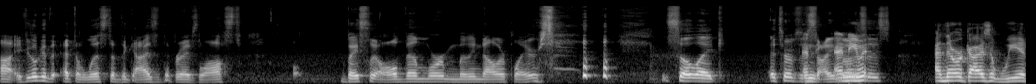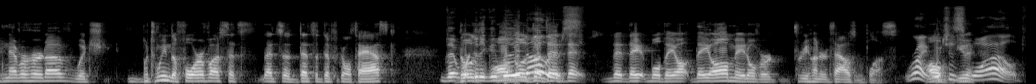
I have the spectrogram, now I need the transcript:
Uh, if you look at the, at the list of the guys that the Braves lost, basically all of them were million dollar players. so like in terms of and, signing and bonuses. Even, and there were guys that we had never heard of, which between the four of us, that's that's a that's a difficult task. That those, we're going to get million dollars. That, that, they well they all they all made over three hundred thousand plus. Right, all, which is you, wild.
